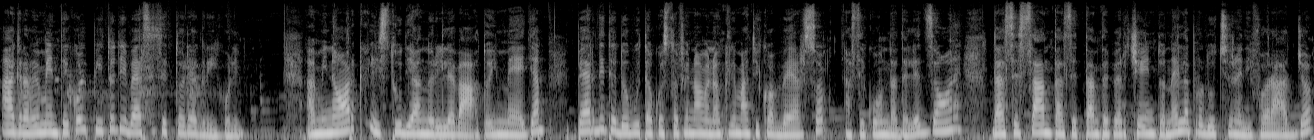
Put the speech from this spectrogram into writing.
ha gravemente colpito diversi settori agricoli. A Minorca gli studi hanno rilevato, in media, perdite dovute a questo fenomeno climatico avverso, a seconda delle zone, dal 60 al 70% nella produzione di foraggio,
